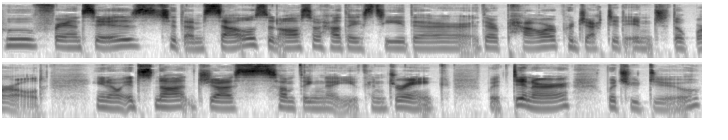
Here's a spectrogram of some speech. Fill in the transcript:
who France is to themselves and also how they see their their power projected into the world. You know, it's not just something that you can drink with dinner, which you do,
